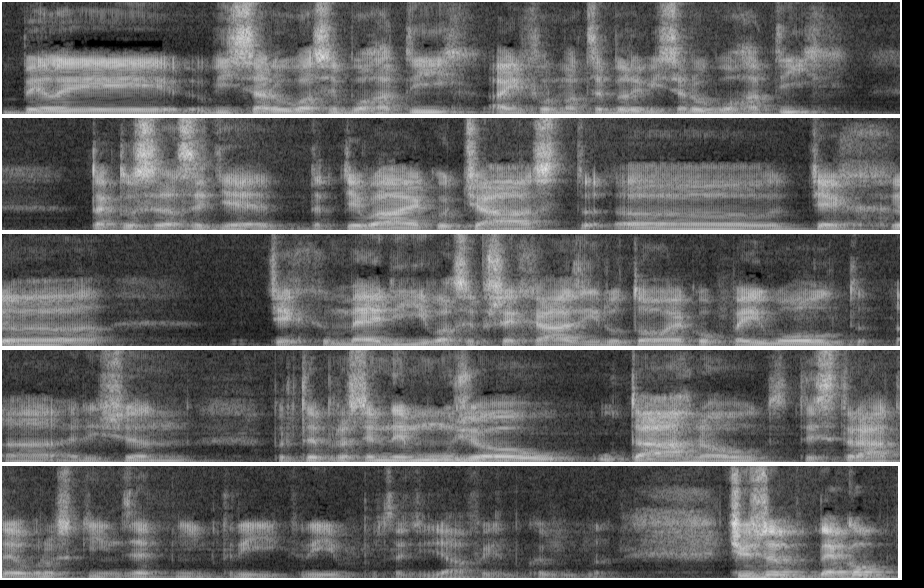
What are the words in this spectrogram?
byly výsadou vlastně bohatých a informace byly výsadou bohatých, tak to se zase děje. Drtivá jako část uh, těch, uh, těch médií vlastně přechází do toho jako paywalled uh, edition protože prostě nemůžou utáhnout ty ztráty obrovský inzertní, který, který v podstatě dělá Facebook a Google. Čili jsme jako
